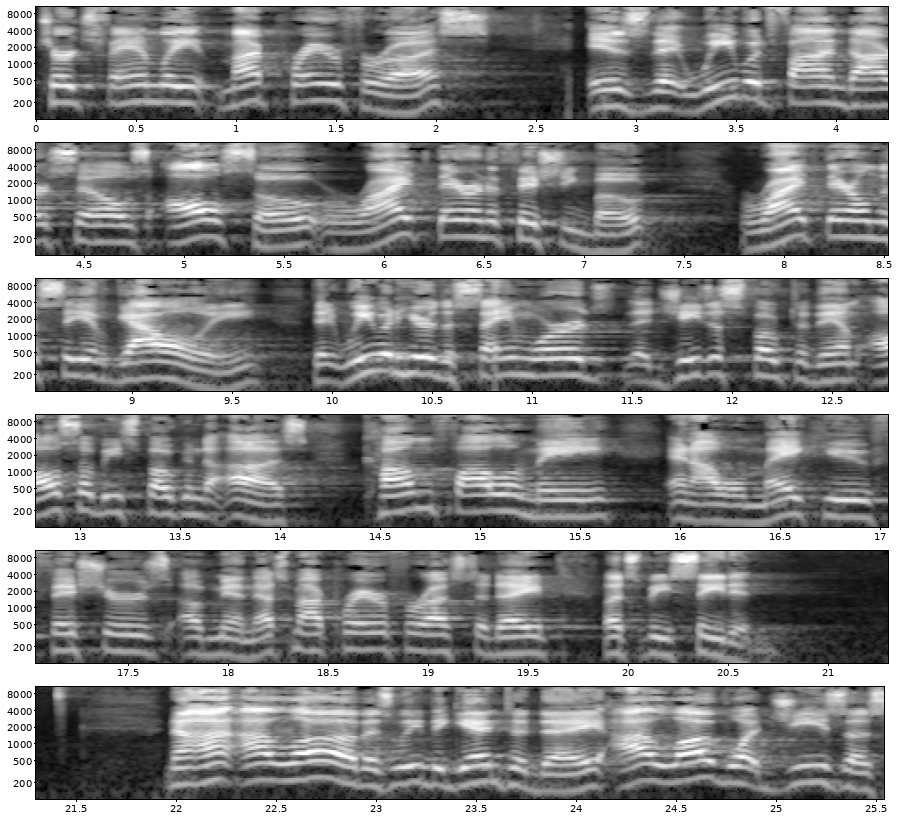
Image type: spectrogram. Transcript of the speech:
church family, my prayer for us is that we would find ourselves also right there in a fishing boat, right there on the Sea of Galilee, that we would hear the same words that Jesus spoke to them also be spoken to us. Come follow me and I will make you fishers of men. That's my prayer for us today. Let's be seated. Now I, I love, as we begin today, I love what Jesus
